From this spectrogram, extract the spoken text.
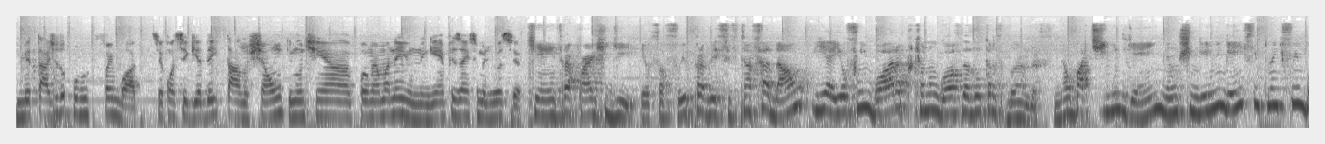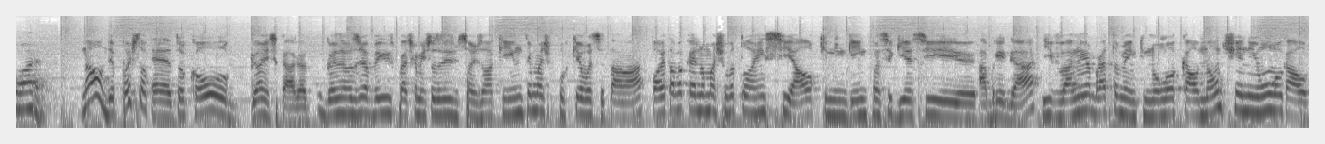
metade do público foi embora. Você conseguia deitar no chão e não tinha problema nenhum. Ninguém ia pisar em cima de você. Que entra a parte de eu só fui pra ver System of Down e aí eu fui embora porque eu não gosto das outras bandas. Não bati ninguém, não xinguei ninguém, simplesmente fui embora. Não, depois to é, tocou o Guns, cara. O Guns Roses já veio praticamente todas as edições do Rock in não tem mais por que você tá lá. Fora tava caindo uma chuva torrencial que ninguém conseguia se abrigar. E vale lembrar também que no local não tinha nenhum local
